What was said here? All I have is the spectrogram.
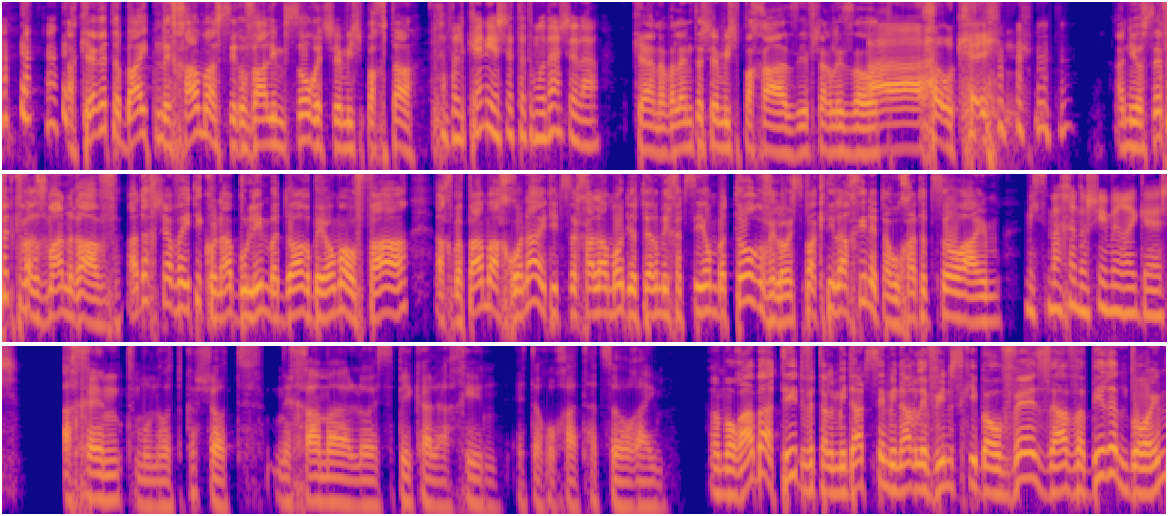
עקרת הבית נחמה סירבה למסור את שם משפחתה. אבל כן, יש את התמונה שלה. כן, אבל אין את השם משפחה, אז אי אפשר לזהות. אה, אוקיי. אני אוספת כבר זמן רב. עד עכשיו הייתי קונה בולים בדואר ביום ההופעה, אך בפעם האחרונה הייתי צריכה לעמוד יותר מחצי יום בתור, ולא הספקתי להכין את ארוחת הצהריים. מסמך אנושי מרגש. אכן תמונות קשות. נחמה לא הספיקה להכין את ארוחת הצהריים. המורה בעתיד ותלמידת סמינר לוינסקי בהווה, זהבה בירנבוים,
